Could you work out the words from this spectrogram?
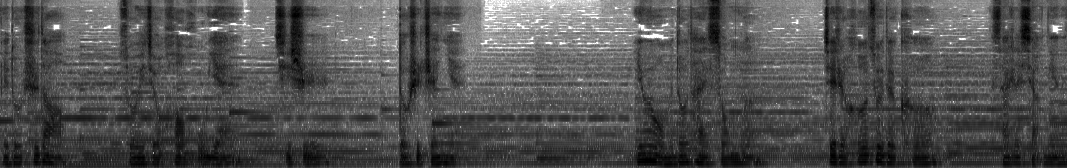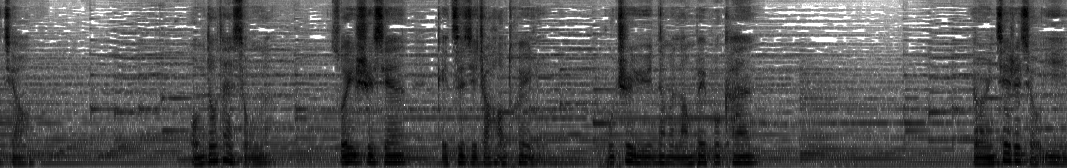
也都知道，所谓酒后胡言，其实都是真言。因为我们都太怂了，借着喝醉的壳，撒着想念的娇。我们都太怂了，所以事先给自己找好退路，不至于那么狼狈不堪。有人借着酒意，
